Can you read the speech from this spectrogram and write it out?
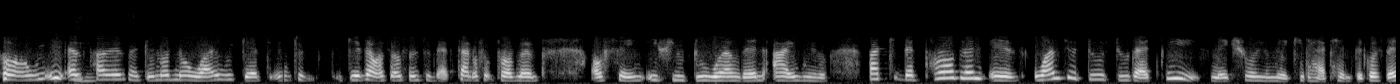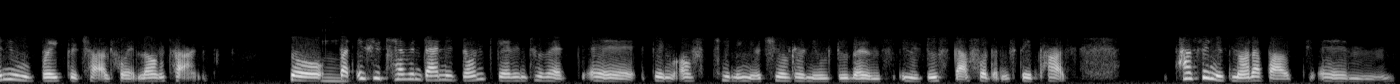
So we as mm-hmm. parents, I do not know why we get into get ourselves into that kind of a problem of saying if you do well, then I will. But the problem is once you do do that, please make sure you make it happen because then you will break the child for a long time. So, mm. but if you haven't done it, don't get into that uh, thing of telling your children you'll do them, you'll do stuff for them if they pass. Passing is not about. Um,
